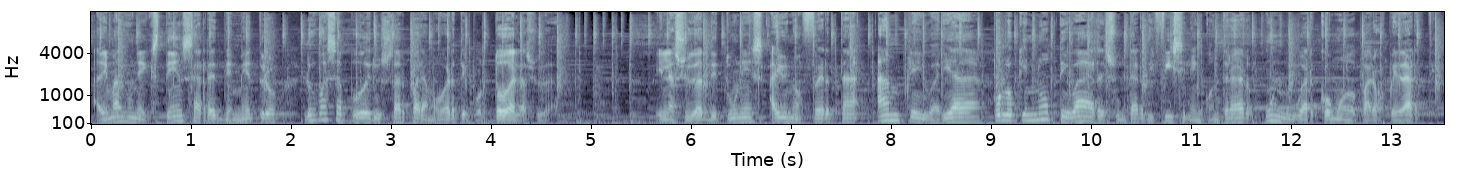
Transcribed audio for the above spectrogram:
además de una extensa red de metro, los vas a poder usar para moverte por toda la ciudad. En la ciudad de Túnez hay una oferta amplia y variada, por lo que no te va a resultar difícil encontrar un lugar cómodo para hospedarte.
